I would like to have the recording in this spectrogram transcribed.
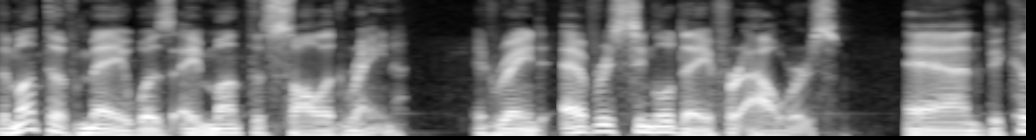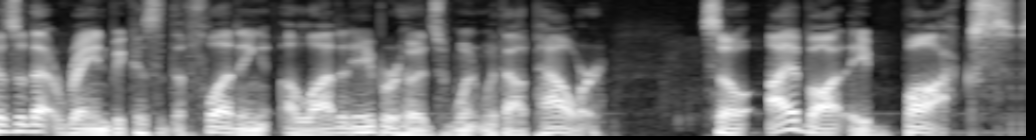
the month of May was a month of solid rain. It rained every single day for hours. And because of that rain, because of the flooding, a lot of neighborhoods went without power. So I bought a box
